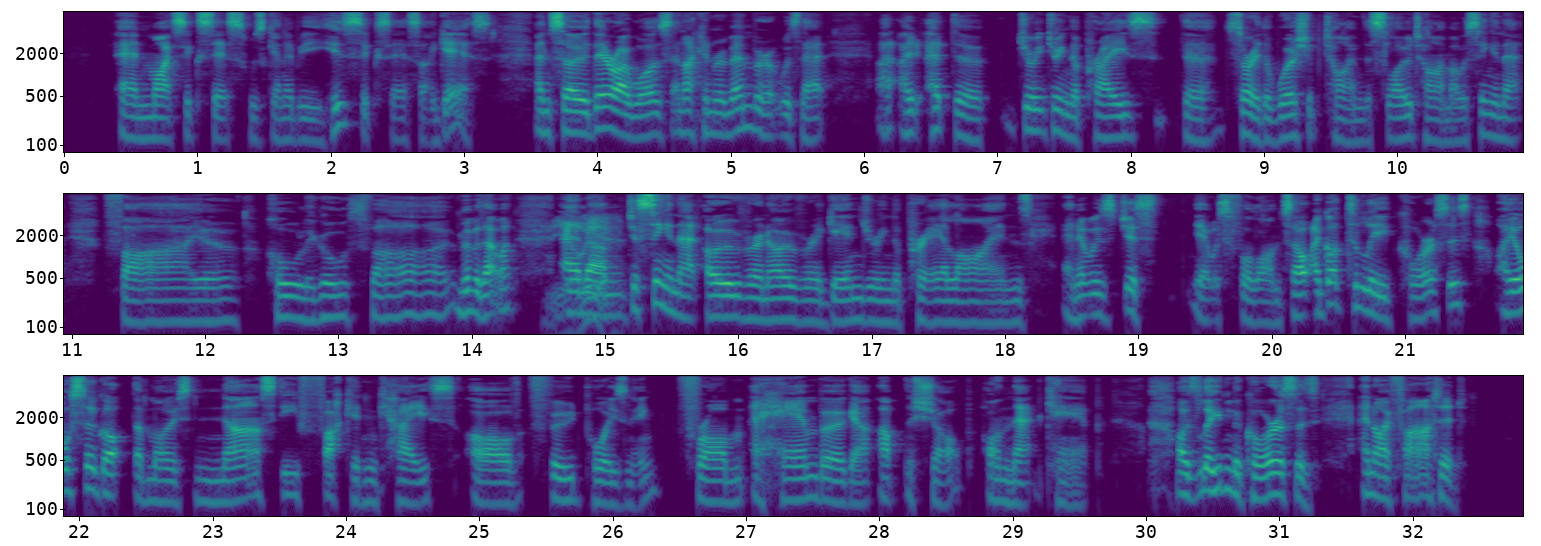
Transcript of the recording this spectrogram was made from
and my success was going to be his success i guess and so there i was and i can remember it was that I, had to during during the praise, the sorry, the worship time, the slow time. I was singing that fire, Holy Ghost fire. Remember that one? Oh, and um, just singing that over and over again during the prayer lines, and it was just yeah, it was full on. So I got to lead choruses. I also got the most nasty fucking case of food poisoning from a hamburger up the shop on that camp. I was leading the choruses and I farted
